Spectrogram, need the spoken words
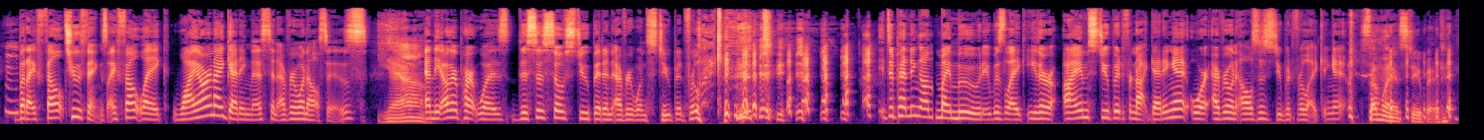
but I felt two things. I felt like, why aren't I getting this and everyone else is? Yeah. And the other part was, this is so stupid and everyone's stupid for liking it. Depending on my mood, it was like either I am stupid for not getting it or everyone else is stupid for liking it. Someone is stupid.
